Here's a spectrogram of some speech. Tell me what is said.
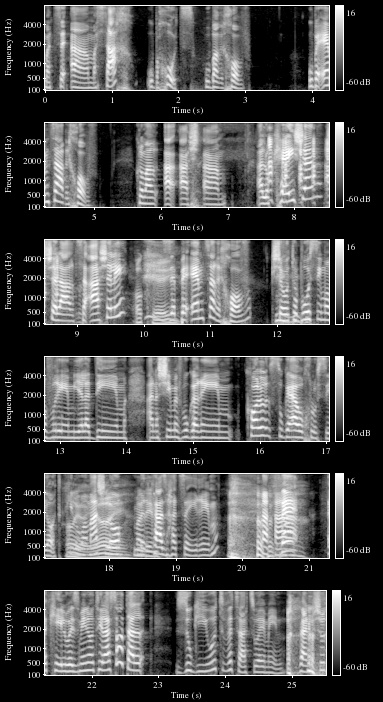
והמסך הוא בחוץ, הוא ברחוב. הוא באמצע הרחוב. כלומר, ה- ה- ה- הלוקיישן של ההרצאה שלי אוקיי. זה באמצע רחוב, כשאוטובוסים עוברים, ילדים, אנשים מבוגרים, כל סוגי האוכלוסיות. אוי, כאילו, אוי, ממש אוי. לא מדהים. מרכז הצעירים. וכאילו, הזמינו אותי לעשות על זוגיות וצעצועי מין. ואני פשוט...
